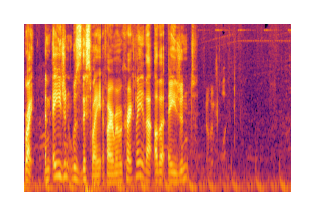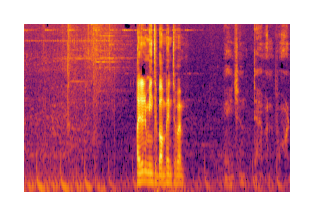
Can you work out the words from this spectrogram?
Right, an agent was this way, if I remember correctly. That other agent. I didn't mean to bump into him. Agent Davenport.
